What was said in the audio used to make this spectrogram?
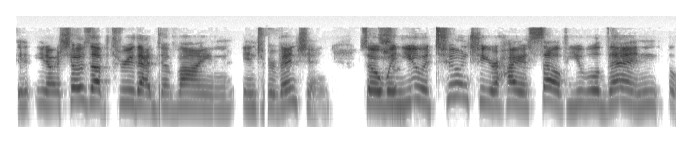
it you know it shows up through that divine intervention. So sure. when you attune to your highest self you will then uh,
